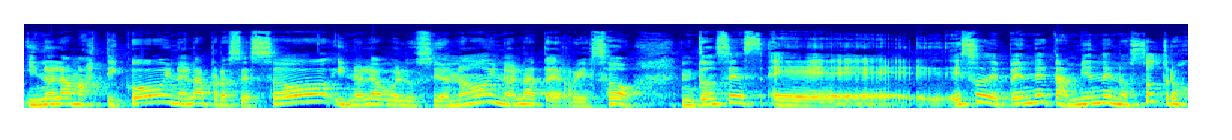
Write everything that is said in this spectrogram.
y no la masticó y no la procesó y no la evolucionó y no la aterrizó. Entonces, eh, eso depende también de nosotros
